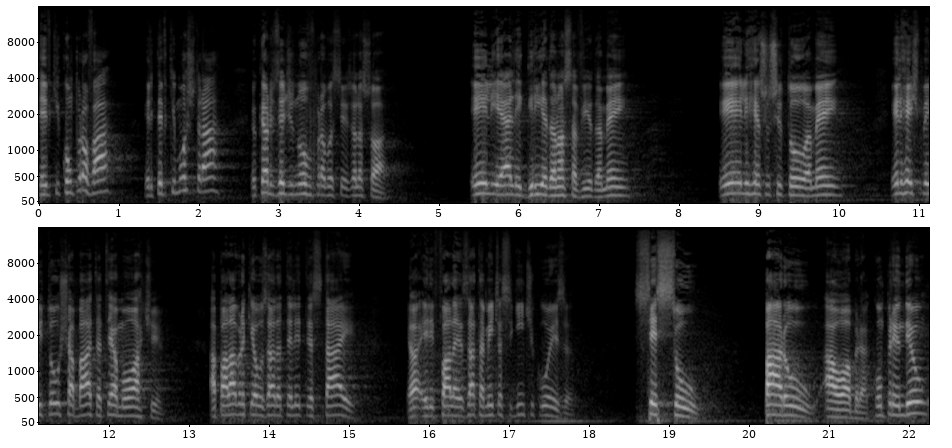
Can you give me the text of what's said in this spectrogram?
teve que comprovar, ele teve que mostrar. Eu quero dizer de novo para vocês: olha só. Ele é a alegria da nossa vida, amém? Ele ressuscitou, amém? Ele respeitou o Shabat até a morte. A palavra que é usada, teletestai, é, ele fala exatamente a seguinte coisa: cessou, parou a obra. Compreendeu?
